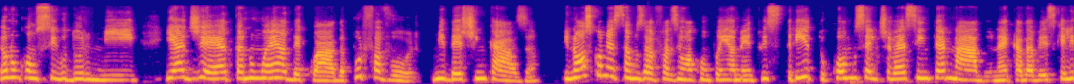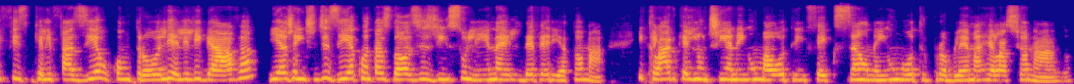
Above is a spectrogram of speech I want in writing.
eu não consigo dormir e a dieta não é adequada. Por favor, me deixe em casa. E nós começamos a fazer um acompanhamento estrito, como se ele tivesse internado, né? Cada vez que ele, fiz, que ele fazia o controle, ele ligava e a gente dizia quantas doses de insulina ele deveria tomar. E claro que ele não tinha nenhuma outra infecção, nenhum outro problema relacionado.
